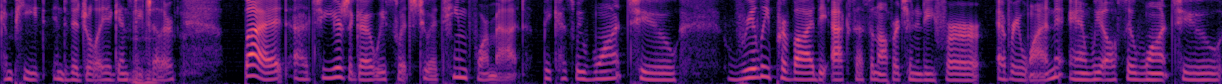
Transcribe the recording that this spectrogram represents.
compete individually against mm-hmm. each other. But uh, two years ago, we switched to a team format because we want to really provide the access and opportunity for everyone. And we also want to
